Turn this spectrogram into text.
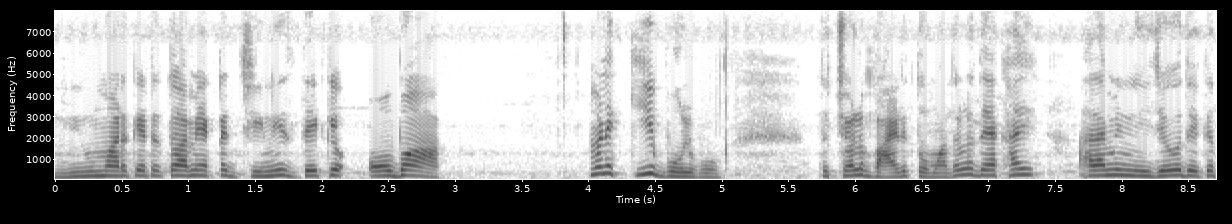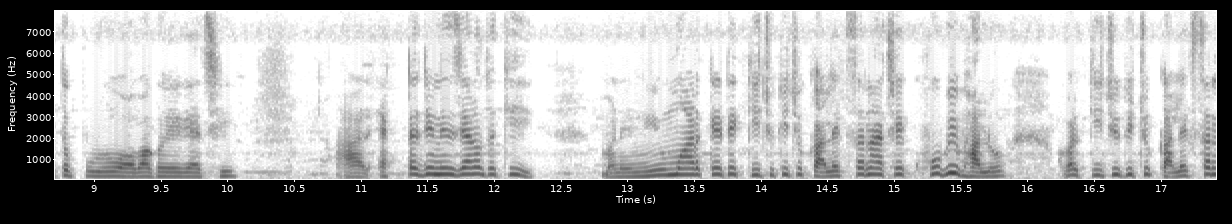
নিউ মার্কেটে তো আমি একটা জিনিস দেখে অবাক। মানে কি বলব? তো চলো বাইরে তোমাদেরও দেখাই। আর আমি নিজেও দেখে তো পুরো অবাক হয়ে গেছি। আর একটা জিনিস জানো তো কি? মানে নিউ মার্কেটে কিছু কিছু কালেকশান আছে, খুবই ভালো। আবার কিছু কিছু কালেকশান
